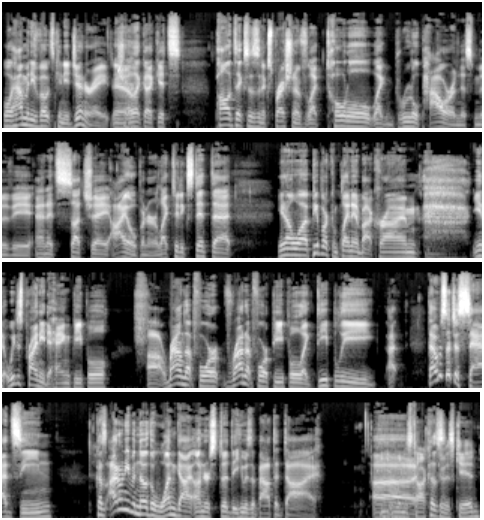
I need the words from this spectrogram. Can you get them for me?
well how many votes can you generate you know, like like it's politics is an expression of like total like brutal power in this movie and it's such a eye-opener like to the extent that you know what people are complaining about crime you know we just probably need to hang people uh, round up four round up four people like deeply I, that was such a sad scene because I don't even know the one guy understood that he was about to die. when he's Uh, talking to his kid.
